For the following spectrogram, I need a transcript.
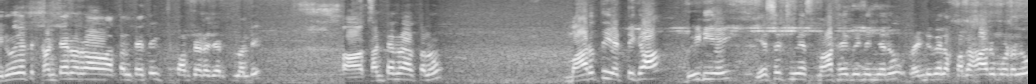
ఈరోజు అయితే కంటైనర్ అతనికి అయితే ఇచ్చి పంపించడం జరుగుతుందండి. కంటైనర్ అతను Maruti Ertiga VDI SHVS smart hybrid engine రెండు వేల పదహారు మోడలు.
